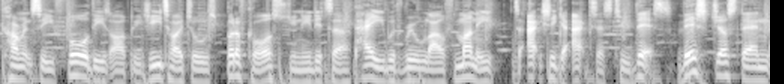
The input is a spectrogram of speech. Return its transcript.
currency for these RPG titles, but of course you needed to pay with real life money to actually get access to this. This just then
